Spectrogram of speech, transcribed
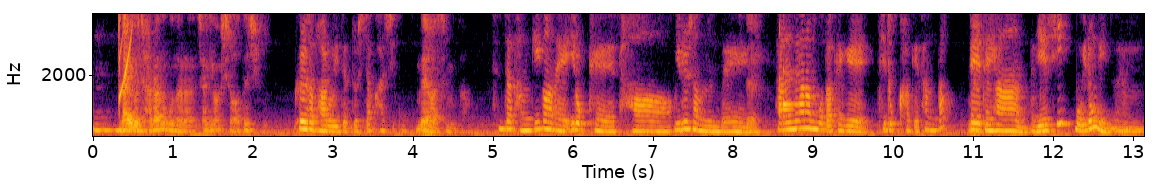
음. 나 이거 잘하는구나라는 자기 확신을 얻은 시기. 그래서 바로 이제 또 시작하시고 네 맞습니다. 진짜 단기간에 이렇게 다 이루셨는데 네. 다른 사람보다 되게 지독하게 산다에 네. 대한 예시 뭐 이런 게 있나요? 한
